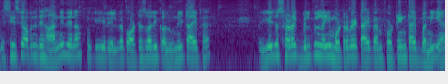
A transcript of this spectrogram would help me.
इस चीज़ पे आपने ध्यान नहीं देना, क्योंकि ये रेलवे क्वार्टर्स वाली कॉलोनी टाइप है। तो ये जो सड़क बिल्कुल नई motorway type M fourteen type बनी है,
